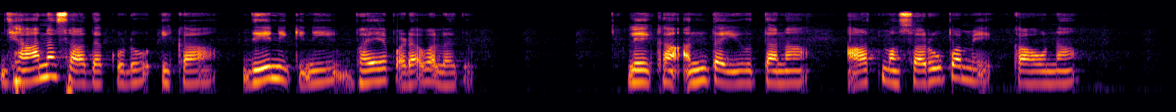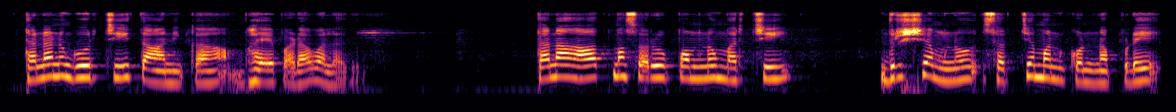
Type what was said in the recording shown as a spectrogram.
ధ్యాన సాధకుడు ఇక దేనికిని భయపడవలదు. లేక అంతయు తన ఆత్మస్వరూపమే కావున తనను గూర్చి తానిక భయపడవలదు. తన ఆత్మస్వరూపంను మర్చి దృశ్యమును సత్యమనుకున్నప్పుడే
